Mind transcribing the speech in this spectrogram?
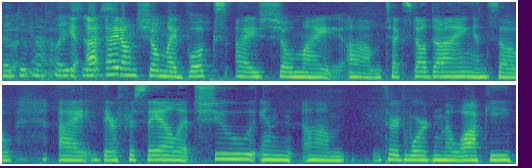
at different places? Yeah, I, I don't show my books. I show my um, textile dyeing, and so I they're for sale at Shoe in um, Third Ward in Milwaukee,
